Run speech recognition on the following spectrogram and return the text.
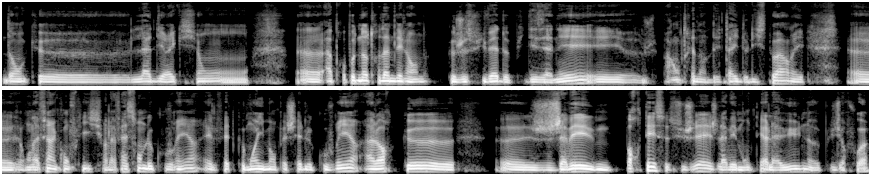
Donc, euh, la direction, euh, à propos de Notre-Dame-des-Landes, que je suivais depuis des années, et euh, je ne vais pas rentrer dans le détail de l'histoire, mais on a fait un conflit sur la façon de le couvrir et le fait que moi, il m'empêchait de le couvrir, alors que euh, j'avais porté ce sujet, je l'avais monté à la une euh, plusieurs fois.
